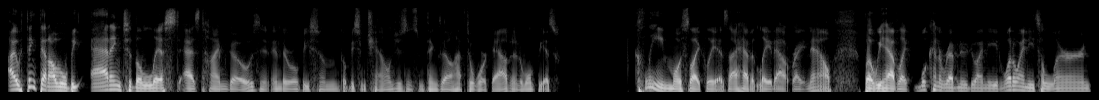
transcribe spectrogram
I think that I will be adding to the list as time goes, and, and, there will be some there'll be some challenges and some things that I'll have to work out, and it won't be as clean most likely as I have it laid out right now. But we have like what kind of revenue do I need? What do I need to learn?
